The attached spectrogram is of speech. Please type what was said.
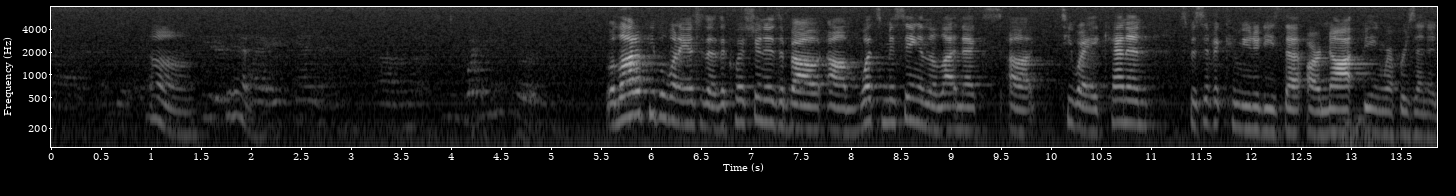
uh, I feel like, Oh, theater yeah. play canon? Um, what do you feel is A lot of people want to answer that. The question is about um, what's missing in the Latinx uh, TYA canon, specific communities that are not being represented.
